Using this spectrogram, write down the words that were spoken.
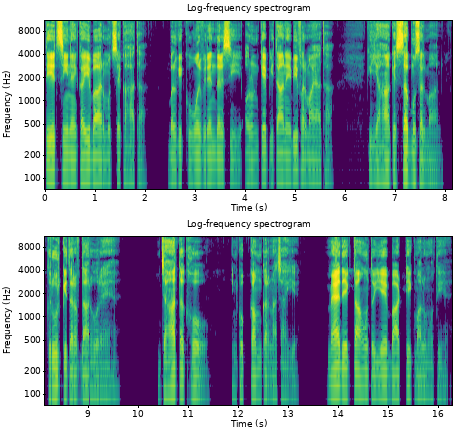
तेज सिंह ने कई बार मुझसे कहा था, बल्कि कुंवर वीरेंद्र सिंह और उनके पिता ने भी फरमाया था कि यहाँ के सब मुसलमान क्रूर की तरफदार हो रहे हैं। जहाँ तक हो, इनको कम करना चाहिए। मैं देखता हूँ तो ये बात ठीक मालूम होती है।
